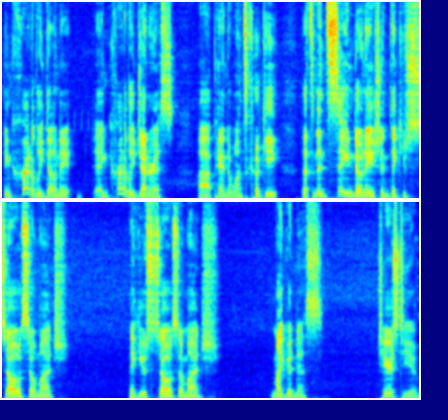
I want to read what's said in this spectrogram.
Incredibly donate, incredibly generous. Uh, Panda wants cookie. That's an insane donation. Thank you so so much. Thank you so so much. My goodness. Cheers to you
